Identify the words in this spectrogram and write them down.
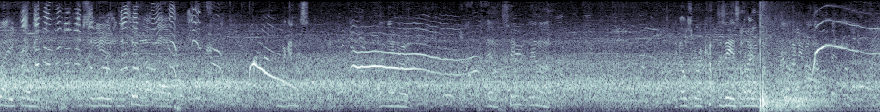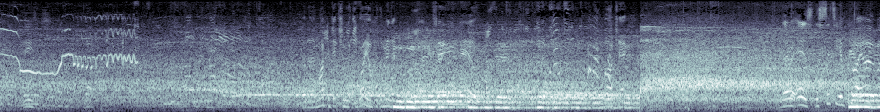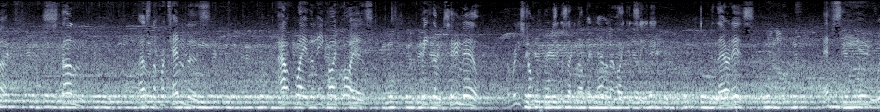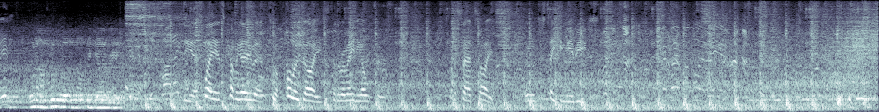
away from FCU and they're 2 0 up there. Oh my goodness. Don't they know it? They are The goal scorer cupped his ears to the home. They're not happy about that uh, my prediction looks way off at the minute. Mm-hmm. 2 0. There it is, the city of Craiova, stunned as the pretenders outplay the League High Flyers, beat them 2 0. A really strong performance in the second half, they never look like conceding. And there it is, FCU win. Players coming over to apologise to the remaining ultras. What a sad sight. They were just taking the abuse.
